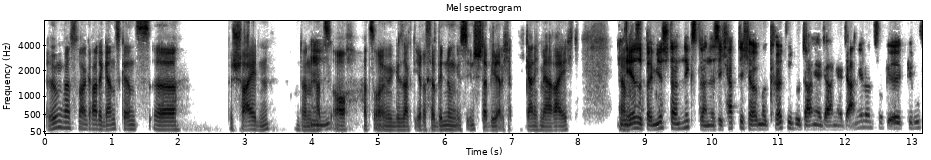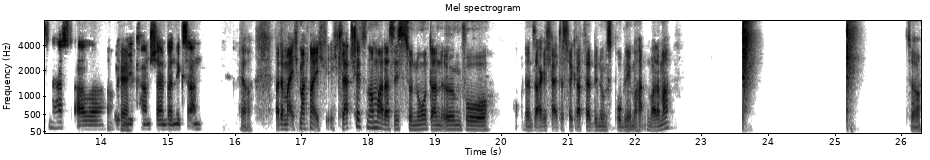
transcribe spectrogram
Irgendwas war gerade ganz, ganz äh, bescheiden. Und dann mhm. hat es auch, hat's auch irgendwie gesagt, ihre Verbindung ist instabil, aber ich habe dich gar nicht mehr erreicht. Ähm, nee, also bei mir stand nichts dran. Also ich habe dich ja immer gehört, wie du Daniel, Daniel, Daniel und so ge gerufen hast, aber okay. irgendwie kam scheinbar nichts an. Ja, warte mal, ich mach mal, ich, ich klatsche jetzt nochmal, dass ich zur Not dann irgendwo, und dann sage ich halt, dass wir gerade Verbindungsprobleme hatten. Warte mal. So,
